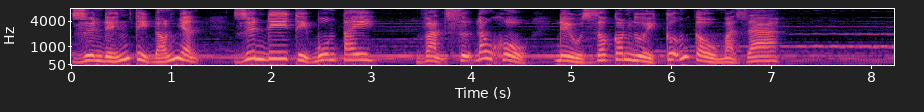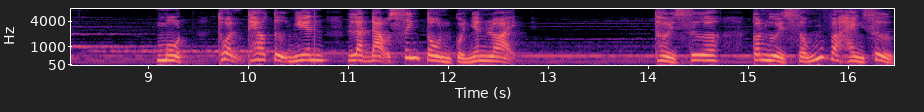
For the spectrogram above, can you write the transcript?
Duyên đến thì đón nhận, duyên đi thì buông tay. Vạn sự đau khổ đều do con người cưỡng cầu mà ra. Một, thuận theo tự nhiên là đạo sinh tồn của nhân loại. Thời xưa, con người sống và hành xử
